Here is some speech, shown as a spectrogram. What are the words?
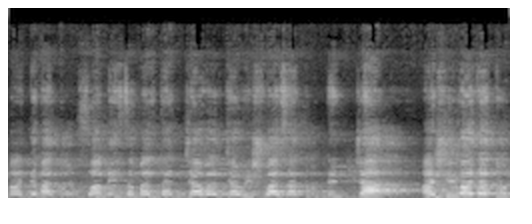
माध्यमातून स्वामी समर्थांच्यावरच्या विश्वासातून त्यांच्या आशीर्वादातून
